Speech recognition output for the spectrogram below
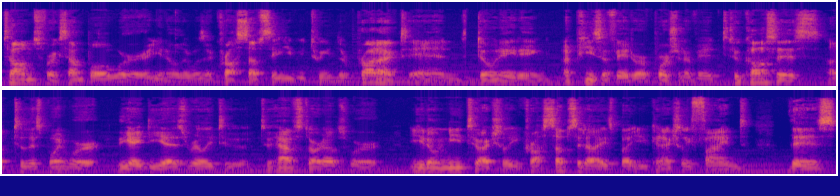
Tom's, for example, where you know there was a cross subsidy between their product and donating a piece of it or a portion of it to causes up to this point where the idea is really to to have startups where you don't need to actually cross subsidize, but you can actually find this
